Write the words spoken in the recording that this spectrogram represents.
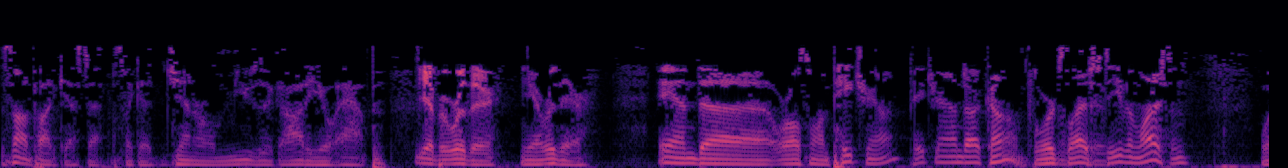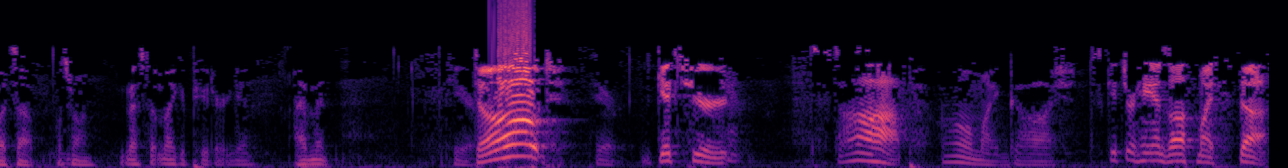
It's not a podcast app. It's like a general music audio app. Yeah, but we're there. Yeah, we're there. And uh, we're also on Patreon, patreon.com forward slash Steve and Larson. What's up? What's wrong? Messed up my computer again. I meant here. Don't Here. get your stop. Oh my gosh. Just get your hands off my stuff.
